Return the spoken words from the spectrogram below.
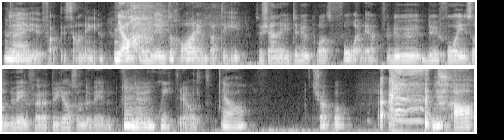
Det Nej. är ju faktiskt sanningen. Ja. Om du inte har empati så tjänar inte du på att få det. För du, du får ju som du vill för att du gör som du vill. För att du skiter i allt. Ja. Kör på. ja,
